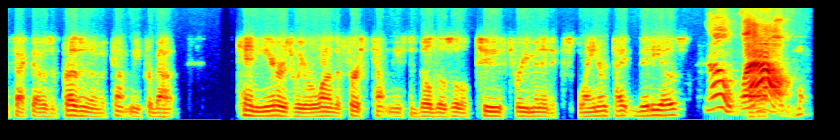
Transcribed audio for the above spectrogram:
in fact, I was a president of a company for about 10 years. We were one of the first companies to build those little two, three minute explainer type videos. Oh, wow.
